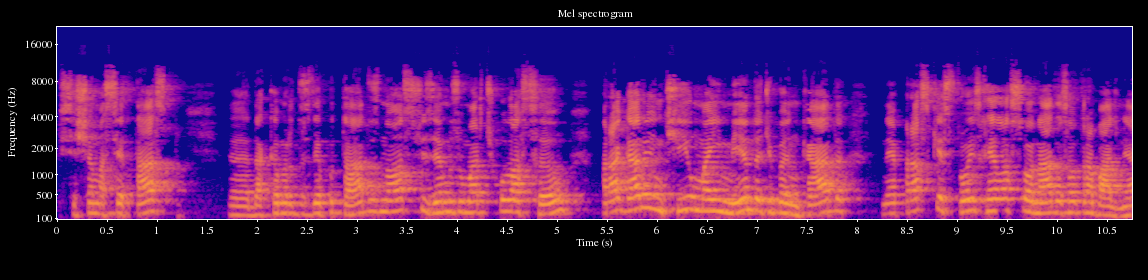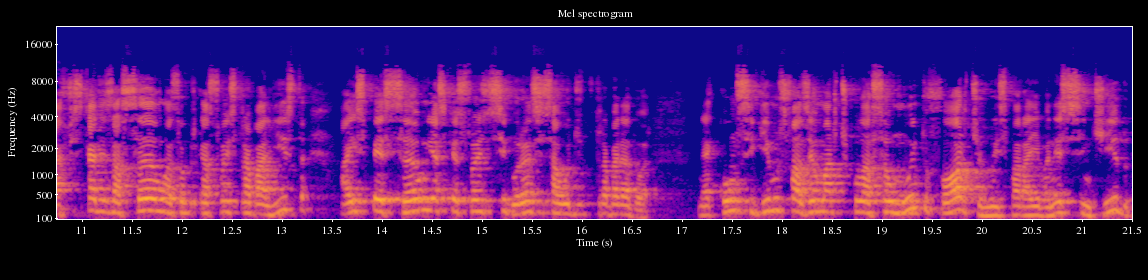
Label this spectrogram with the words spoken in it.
que se chama CETASP, uh, da Câmara dos Deputados, nós fizemos uma articulação para garantir uma emenda de bancada né, para as questões relacionadas ao trabalho, né, a fiscalização, as obrigações trabalhistas, a inspeção e as questões de segurança e saúde do trabalhador. Né, conseguimos fazer uma articulação muito forte, Luiz Paraíba, nesse sentido,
